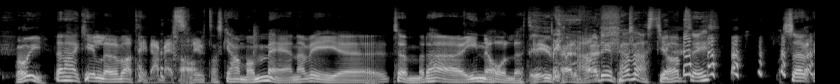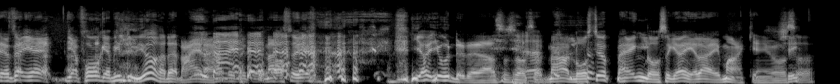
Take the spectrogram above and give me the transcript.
Oj! Den här killen och bara tänkte, nej men sluta, ska han vara med när vi eh, tömmer det här innehållet? Det är ju perverst. Ja, det är perverst, ja precis. Så jag, jag, jag frågar, vill du göra det? Nej, nej, vill inte. nej alltså, jag, jag gjorde det alltså. Så, så, men han låste upp med hänglås och grejer där i marken. ju, Och så.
